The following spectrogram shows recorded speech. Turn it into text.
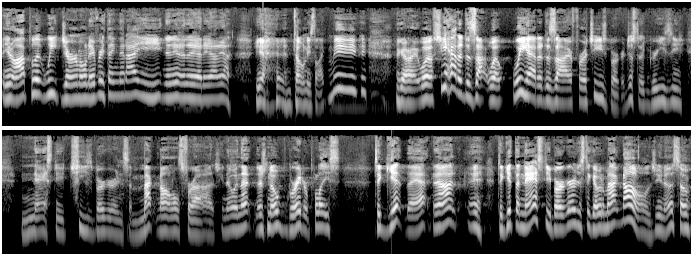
you know, I put wheat germ on everything that I eat and yeah, yeah, yeah. Yeah, and Tony's like, me. All right. Well, she had a desire well, we had a desire for a cheeseburger, just a greasy, nasty cheeseburger and some McDonald's fries, you know, and that there's no greater place to get that, not eh, to get the nasty burger, just to go to McDonald's, you know. So,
